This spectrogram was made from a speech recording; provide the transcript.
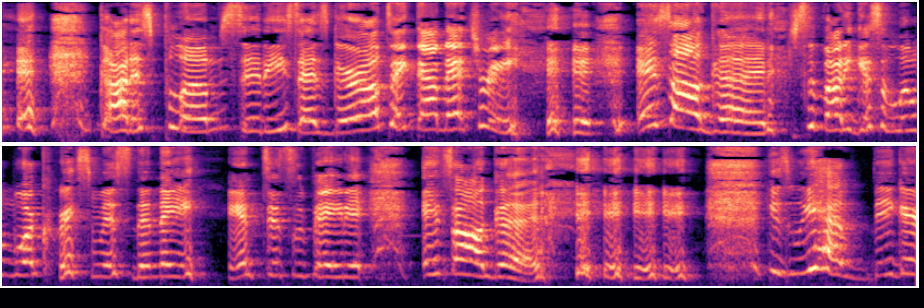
Goddess Plum City says, Girl, take down that tree. it's all good. If somebody gets a little more Christmas than they anticipated, it's all good. Because we have bigger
